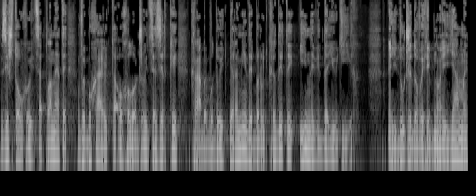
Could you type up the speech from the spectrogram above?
зіштовхуються планети, вибухають та охолоджуються зірки, краби будують піраміди, беруть кредити і не віддають їх. Йдучи до вигрібної ями,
